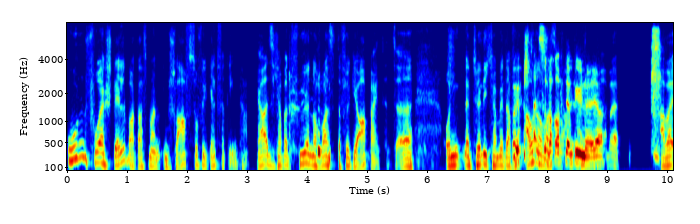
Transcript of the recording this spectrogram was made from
unvorstellbar, dass man im Schlaf so viel Geld verdienen kann. Ja, also ich habe halt früher noch was dafür gearbeitet. Äh, und natürlich haben wir dafür auch noch was. noch auf der Bühne, ja. Aber, aber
